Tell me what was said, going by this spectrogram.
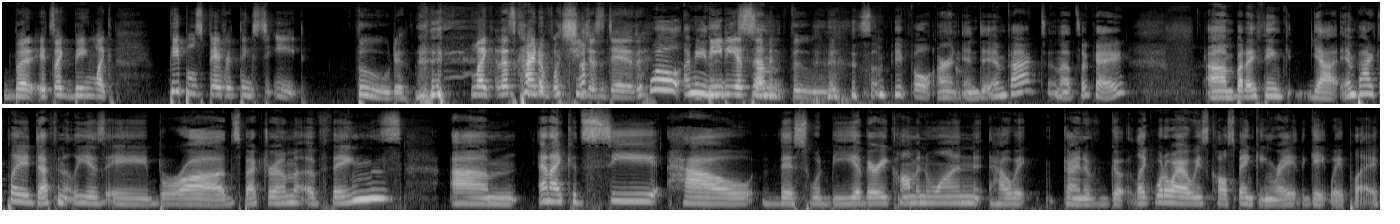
but it's like being like people's favorite things to eat, food. like that's kind of what she just did. Well, I mean, BDSM some, and food. some people aren't into impact, and that's okay. Um, but I think, yeah, impact play definitely is a broad spectrum of things. Um, and I could see how this would be a very common one, how it kind of go like what do I always call spanking, right? The gateway play.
